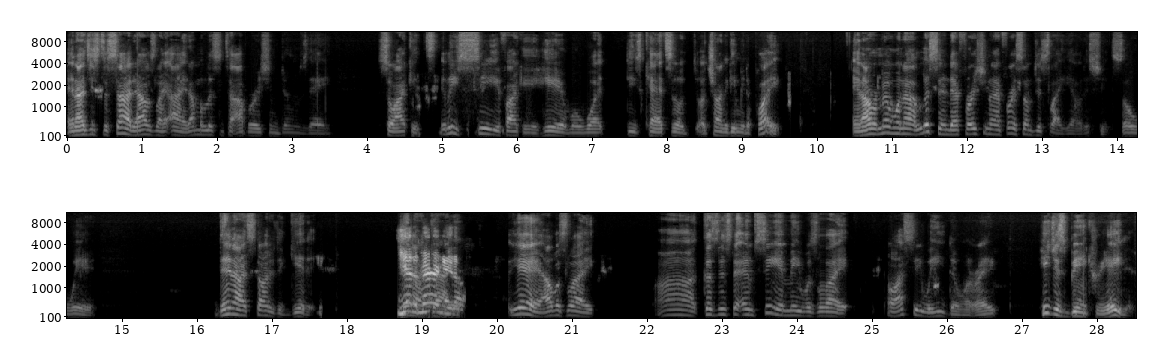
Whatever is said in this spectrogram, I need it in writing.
And I just decided I was like, all right, I'm gonna listen to Operation Doomsday, so I could at least see if I could hear well what these cats are, are trying to get me to play. And I remember when I listened at first, you know, at first I'm just like, yo, this shit's so weird. Then I started to get it. Yeah, the marinator. Yeah, I was like, ah, because it's the MC in me was like, oh, I see what he's doing, right? He just being creative.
